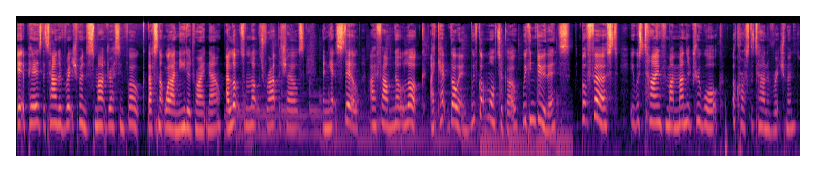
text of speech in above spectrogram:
It appears the town of Richmond is smart dressing folk. That's not what I needed right now. I looked and looked throughout the shelves, and yet still, I found no luck. I kept going. We've got more to go. We can do this. But first, it was time for my mandatory walk across the town of Richmond.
